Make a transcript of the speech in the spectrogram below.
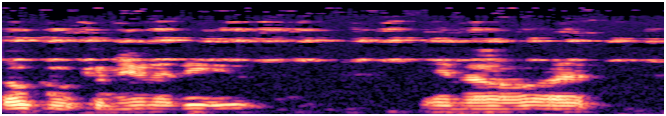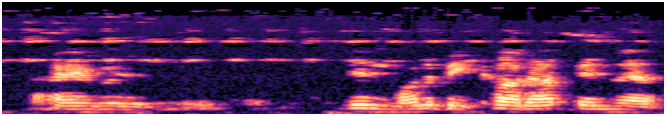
local communities. You know, I, I was, didn't want to be caught up in the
